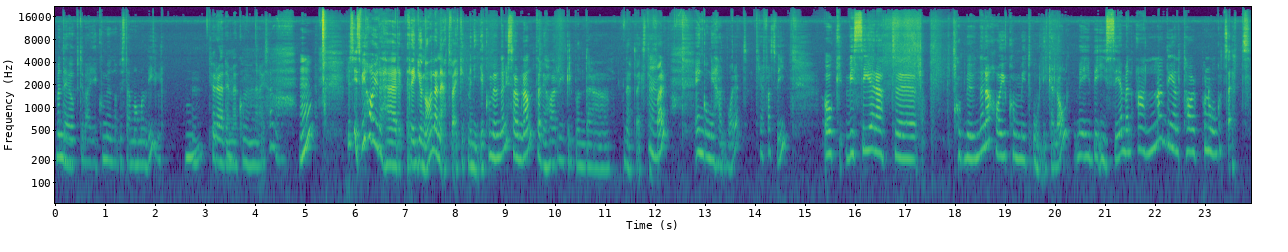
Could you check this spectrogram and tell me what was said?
Men det är upp till varje kommun att bestämma om man vill. Mm. Hur är det med kommunerna i Sörmland? Mm. Precis, vi har ju det här regionala nätverket med nio kommuner i Sörmland där vi har regelbundna nätverksträffar. En gång i halvåret träffas vi. Och vi ser att eh, kommunerna har ju kommit olika långt med IBIC men alla deltar på något sätt.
